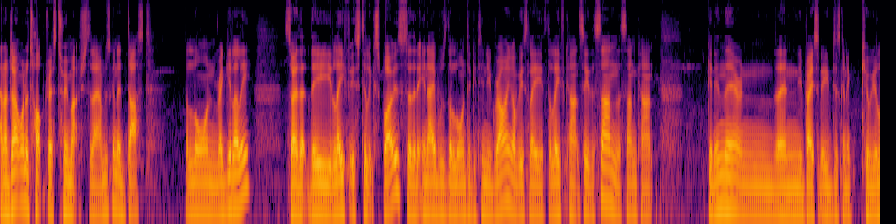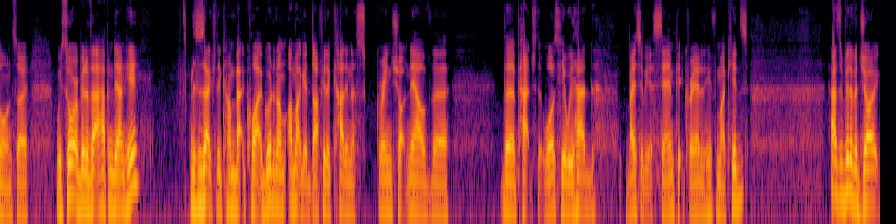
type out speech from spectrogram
And I don't want to top dress too much today. I'm just going to dust the lawn regularly so that the leaf is still exposed so that it enables the lawn to continue growing. Obviously, if the leaf can't see the sun, the sun can't get in there and then you're basically just going to kill your lawn. So we saw a bit of that happen down here. This has actually come back quite good and I'm, i might get Duffy to cut in a screenshot now of the, the patch that was here. We had basically a sandpit created here for my kids as a bit of a joke,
